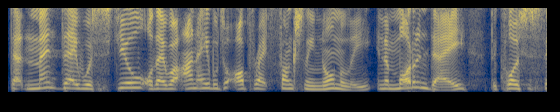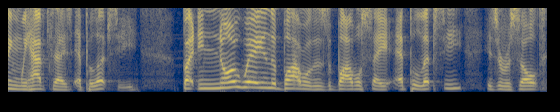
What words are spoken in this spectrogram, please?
that meant they were still or they were unable to operate functionally normally. In a modern day, the closest thing we have today is epilepsy. But in no way in the Bible does the Bible say epilepsy is a result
